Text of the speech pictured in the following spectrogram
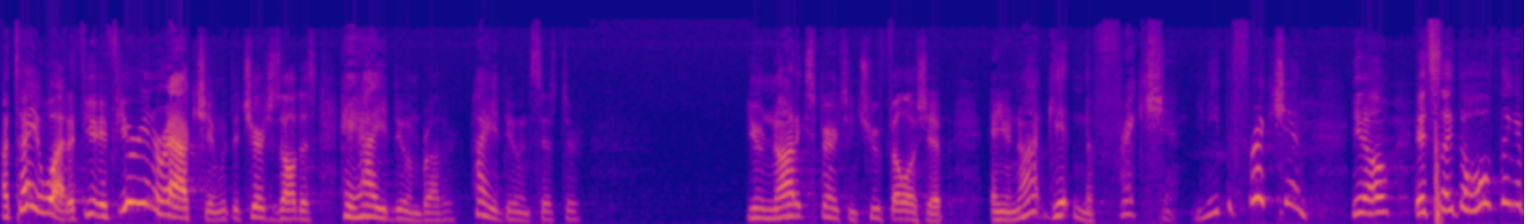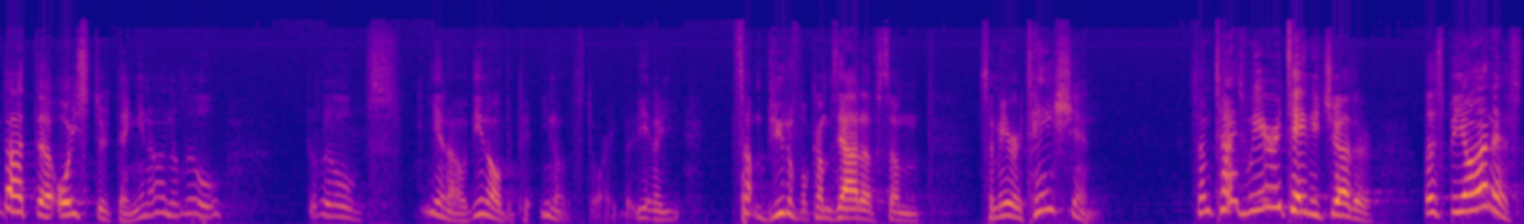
I'll tell you what, if, you, if your interaction with the church is all just, hey, how you doing, brother? How you doing, sister? You're not experiencing true fellowship, and you're not getting the friction. You need the friction. You know, it's like the whole thing about the oyster thing, you know, and the little, the little, you know, you know the, you know the story. But, you know, something beautiful comes out of some, some irritation. Sometimes we irritate each other. Let's be honest.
